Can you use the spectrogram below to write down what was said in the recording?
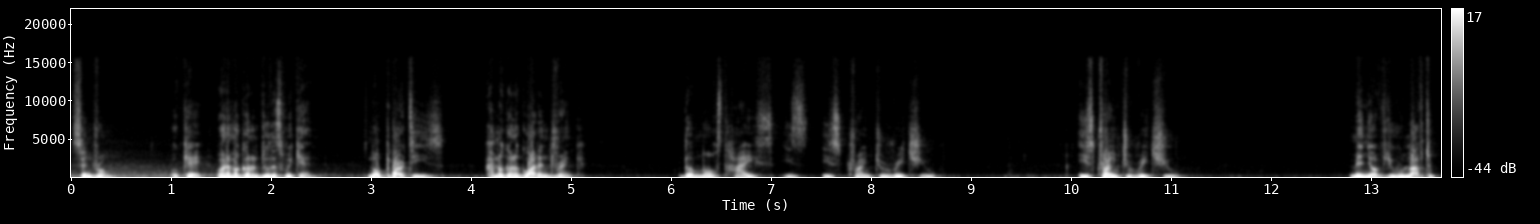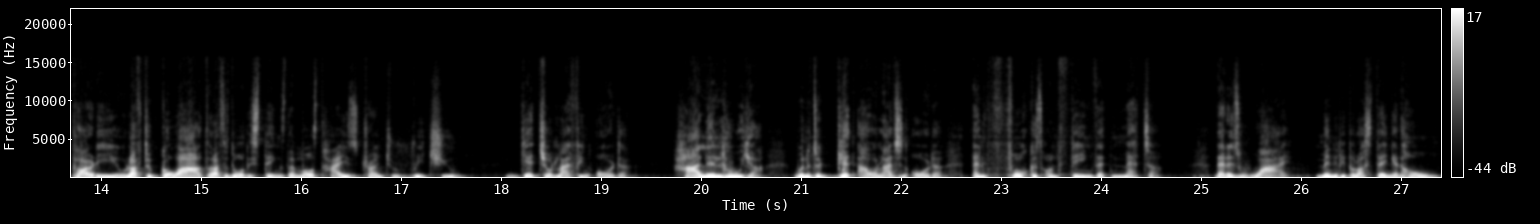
syndrome. Okay? What am I going to do this weekend? No parties. I'm not going to go out and drink. The Most High is, is, is trying to reach you. He's trying to reach you. Many of you who love to party, who love to go out, who love to do all these things, the Most High is trying to reach you. Get your life in order. Hallelujah. We need to get our lives in order and focus on things that matter. That is why many people are staying at home.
